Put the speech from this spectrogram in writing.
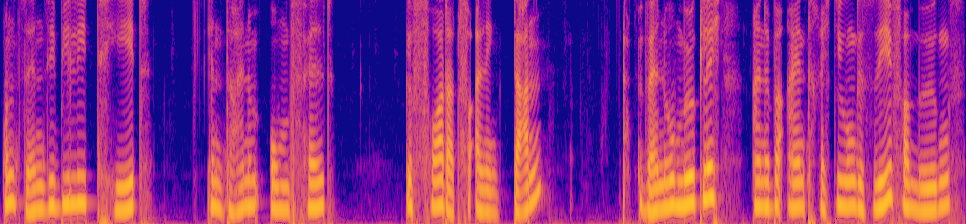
und Sensibilität in deinem Umfeld gefordert. Vor allen Dingen dann, wenn womöglich eine Beeinträchtigung des Sehvermögens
